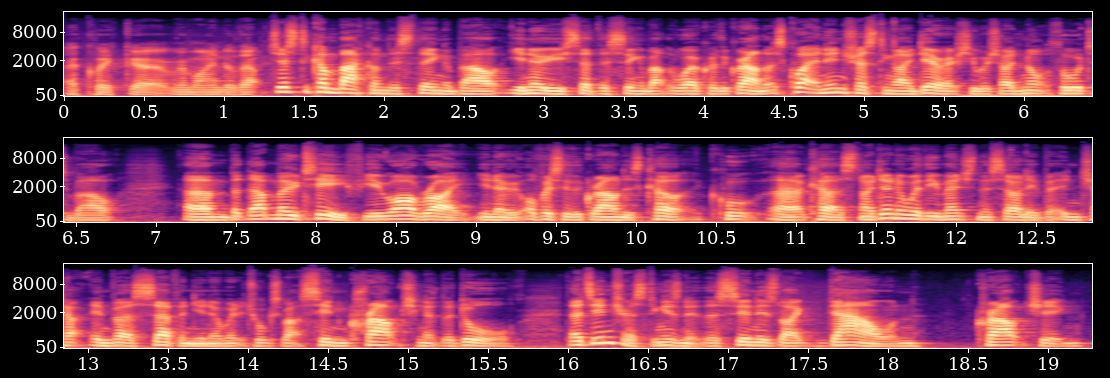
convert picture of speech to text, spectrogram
a quick uh, reminder of that. just to come back on this thing about you know you said this thing about the worker of the ground. That's quite an interesting idea actually which i'd not thought about. Um, but that motif you are right. You know obviously the ground is cur- cu- uh, cursed. And i don't know whether you mentioned this earlier but in, cha- in verse 7 you know when it talks about sin crouching at the door that's interesting isn't it? The sin is like down crouching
